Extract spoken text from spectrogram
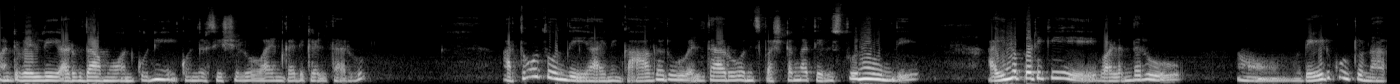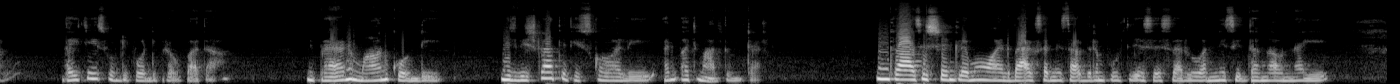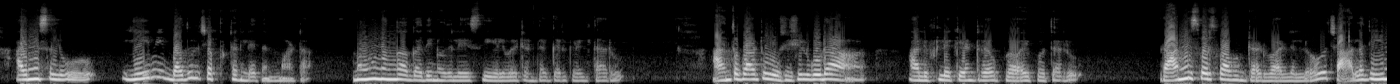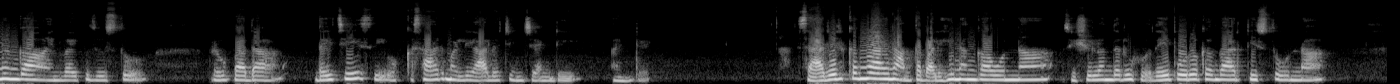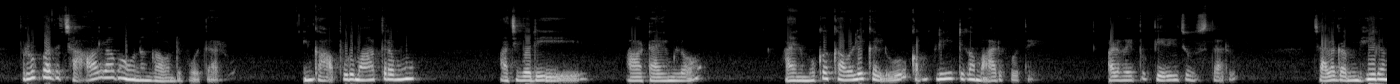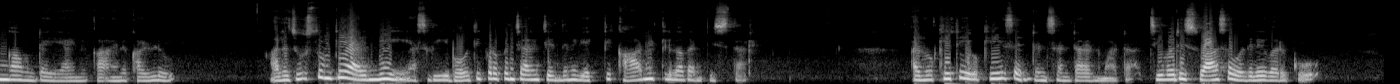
అంటే వెళ్ళి అడుగుదాము అనుకుని కొందరు శిష్యులు ఆయన గదికి వెళ్తారు. అర్థమవుతుంది. ఆయన ఇంకా ఆగరు వెళ్తారు అని స్పష్టంగా తెలుస్తూనే ఉంది. అయినప్పటికీ వాళ్ళందరూ వేడుకుంటున్నారు. దయచేసి ఉండిపోండి ప్రభుపాద మీ ప్రయాణం మానుకోండి. మీరు విశ్రాంతి తీసుకోవాలి అని బతిమాలుతుంటారు ఇంకా అసిస్టెంట్లు ఏమో ఆయన బ్యాగ్స్ అన్ని సర్దడం పూర్తి చేసేసారు. అన్నీ సిద్ధంగా ఉన్నాయి. ఆయన అసలు ఏమీ బదులు చెప్పటం లేదనమాట మౌనంగా గదిని వదిలేసి ఎలివేటర్ దగ్గరికి వెళ్తారు. ఆయనతో పాటు శిష్యులు కూడా ఆ లిఫ్ట్లోకి ఎంటర్ అయిపోతారు. రామేశ్వర స్వామి ఉంటాడు వాళ్ళల్లో. చాలా దీనంగా ఆయన వైపు చూస్తూ ప్రభుపాద దయచేసి ఒక్కసారి మళ్ళీ ఆలోచించండి అంటే శారీరకంగా ఆయన అంత బలహీనంగా ఉన్నా శిష్యులందరూ హృదయపూర్వకంగా అర్థిస్తూ ఉన్నా ప్రభుపాద చాలా మౌనంగా ఉండిపోతారు. ఇంకా అప్పుడు మాత్రము ఆ చివరి ఆ టైంలో ఆయన ముఖ కవళికలు కంప్లీట్గా మారిపోతాయి. వాళ్ళ వైపు తిరిగి చూస్తారు. చాలా గంభీరంగా ఉంటాయి ఆయన ఆయన కళ్ళు. అలా చూస్తుంటే ఆయన్ని అసలు ఈ భౌతిక ప్రపంచానికి చెందిన వ్యక్తి కానట్లుగా కనిపిస్తారు. అది ఒకటి ఒకే సెంటెన్స్ అంటారనమాట చివరి శ్వాస వదిలే వరకు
